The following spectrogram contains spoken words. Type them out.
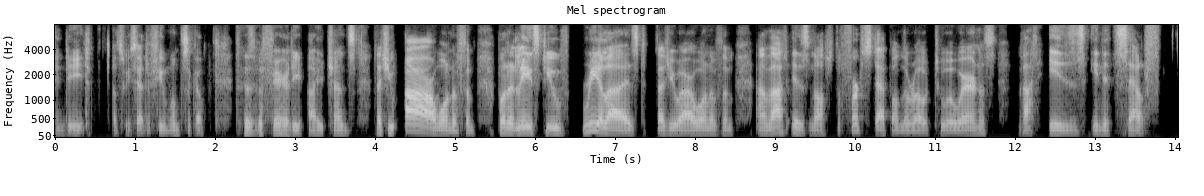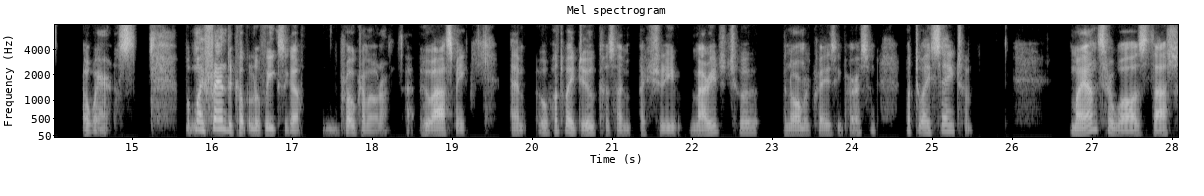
Indeed, as we said a few months ago, there's a fairly high chance that you are one of them, but at least you've realized that you are one of them. And that is not the first step on the road to awareness, that is in itself awareness. But my friend a couple of weeks ago, the program owner, uh, who asked me, um, oh, What do I do? Because I'm actually married to a, a normal crazy person. What do I say to him? My answer was that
